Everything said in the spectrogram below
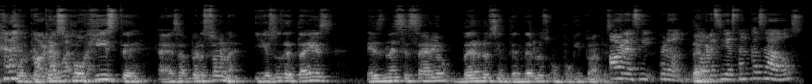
Porque tú escogiste a esa persona y esos detalles es necesario verlos y entenderlos un poquito antes. Ahora sí, perdón, Dale. ahora sí ya están casados,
